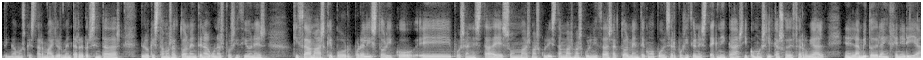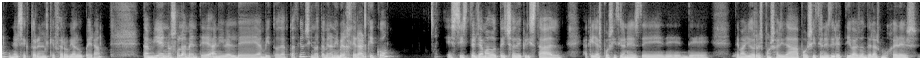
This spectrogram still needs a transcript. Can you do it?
tengamos que estar mayormente representadas de lo que estamos actualmente en algunas posiciones, quizá más que por, el histórico, eh, pues eh, son más están más masculinizadas actualmente como pueden ser posiciones técnicas y como es el caso de Ferrovial en el ámbito de la ingeniería, en el sector en el que Ferrovial opera. También no solamente a nivel de ámbito de actuación, sino también a nivel jerárquico, existe el llamado techo de cristal, aquellas posiciones de, mayor responsabilidad, posiciones directivas donde las mujeres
